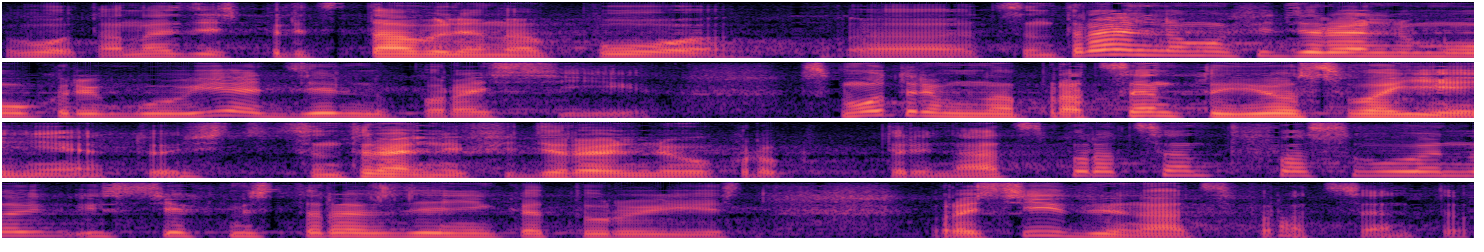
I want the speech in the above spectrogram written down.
Вот, она здесь представлена по э, Центральному федеральному округу и отдельно по России. Смотрим на процент ее освоения. То есть Центральный федеральный округ 13% освоено из всех месторождений, которые есть. В России 12%.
